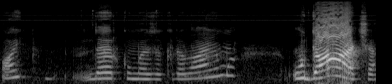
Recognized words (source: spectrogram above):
Ой, дирку ми закриваємо. Удача!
